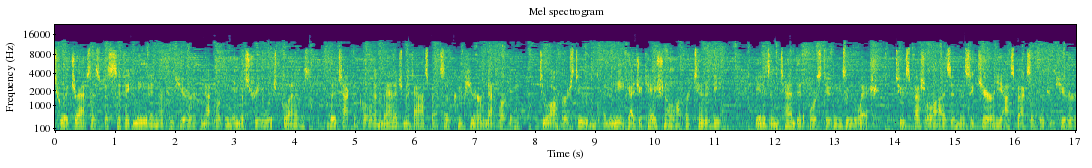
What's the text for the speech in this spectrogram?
to address a specific need in the computer networking industry which blends the technical and management aspects of computer networking to offer students a unique educational opportunity. It is intended for students who wish to specialize in the security aspects of the computer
